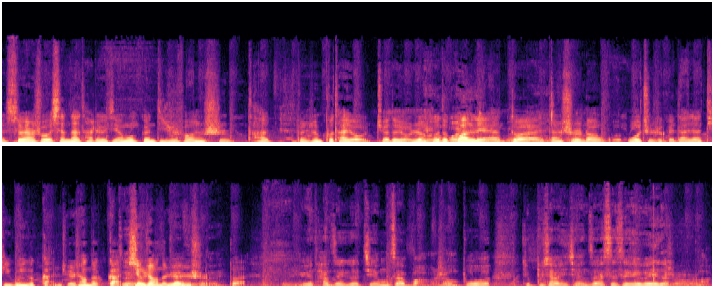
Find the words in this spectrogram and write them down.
对，虽然说现在他这个节目跟第十放映室它本身不太有觉得有任何的关联，对但是呢，我我只是给大家提供一个感觉上的、感性上的认识，对，对，因为他这个节目在网上播，就不像以前在 CCAV 的时候了，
